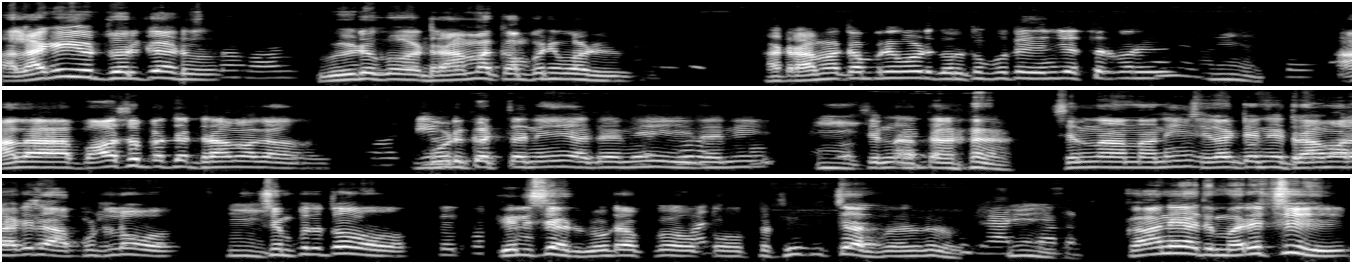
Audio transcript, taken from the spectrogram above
అలాగే వీడు దొరికాడు. వీడు డ్రామా కంపెనీ వాడు. ఆ డ్రామా కంపెనీ వాడు దొరకకపోతే ఏం చేస్తాడు మరి? అలా బాసు పెద్ద డ్రామాగా. మూడు కత్తని అదని ఇదని చిన్న చిన్న అన్నని ఇలాంటి డ్రామాలు ఆడి అప్పట్లో చింపులతో గెలిచాడు. నూట ఒక్క ఒక్క- ఒక్క సీట్ ఇచ్చారు ప్రజలు. కానీ అది మరిచి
